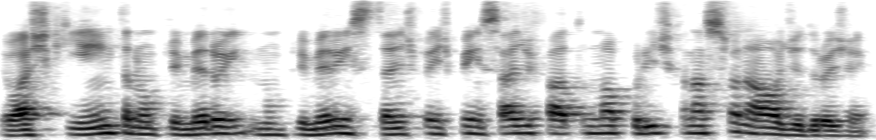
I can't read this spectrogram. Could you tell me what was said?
eu acho que entra num primeiro, num primeiro instante para a gente pensar de fato numa política nacional de hidrogênio.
